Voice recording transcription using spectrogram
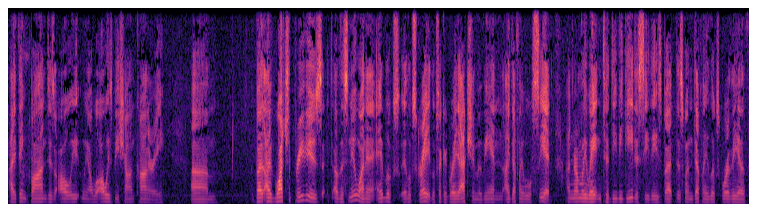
I think Bond is always, you know, will always be Sean Connery. Um, but I've watched the previews of this new one, and it looks it looks great. It looks like a great action movie, and I definitely will see it. I normally wait until DVD to see these, but this one definitely looks worthy of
